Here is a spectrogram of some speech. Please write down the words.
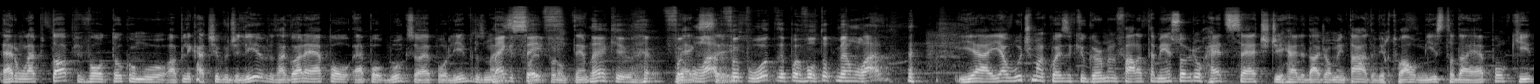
era um laptop, voltou como aplicativo de livros, agora é Apple, Apple Books ou Apple Livros, mas MagSafe, foi por um tempo. né? Que foi para um lado, foi para o outro, depois voltou para o mesmo lado. E aí a última coisa que o Gurman fala também é sobre o headset de realidade aumentada, virtual mista da Apple, que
